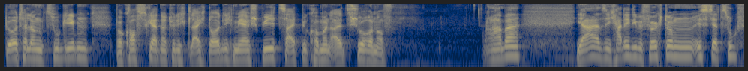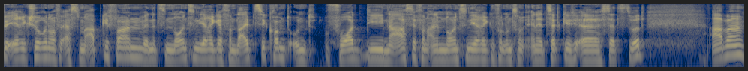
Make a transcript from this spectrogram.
Beurteilung zugeben, Borkowski hat natürlich gleich deutlich mehr Spielzeit bekommen als Schuranov. Aber ja, also ich hatte die Befürchtung, ist der Zug für Erik Schurinov erstmal abgefahren, wenn jetzt ein 19-Jähriger von Leipzig kommt und vor die Nase von einem 19-Jährigen von unserem NLZ gesetzt wird. Aber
